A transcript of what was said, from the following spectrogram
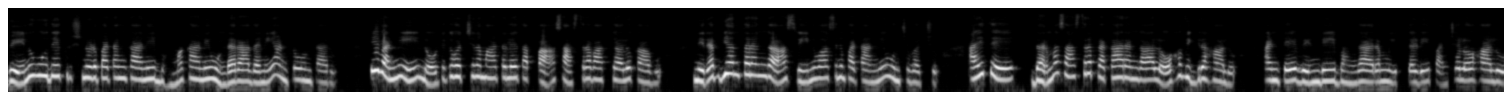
వేణు ఊదే కృష్ణుడి పటం కానీ బొమ్మ కానీ ఉండరాదని అంటూ ఉంటారు. ఇవన్నీ నోటికి వచ్చిన మాటలే తప్ప శాస్త్రవాక్యాలు కావు. నిరభ్యంతరంగా శ్రీనివాసుని పటాన్ని ఉంచవచ్చు. అయితే ధర్మశాస్త్ర ప్రకారంగా లోహ విగ్రహాలు అంటే వెండి బంగారం ఇత్తడి పంచలోహాలు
